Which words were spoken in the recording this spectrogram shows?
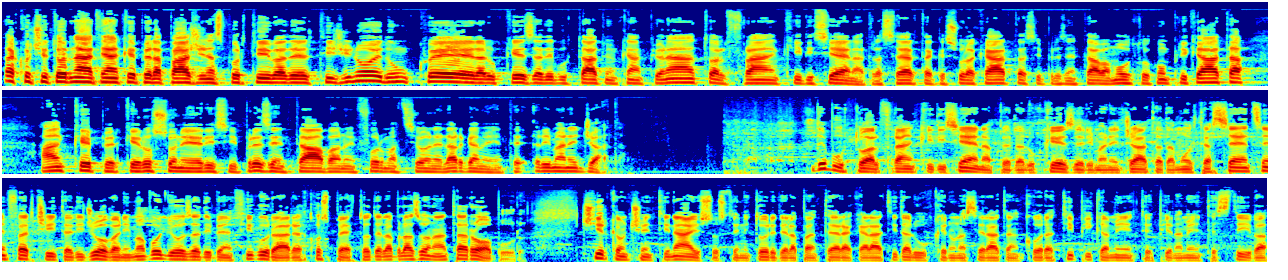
Eccoci tornati anche per la pagina sportiva del TG Noi, dunque la Lucchese ha debuttato in campionato al Franchi di Siena, trasferta che sulla carta si presentava molto complicata anche perché i rossoneri si presentavano in formazione largamente rimaneggiata. Debutto al Franchi di Siena per la Lucchese rimaneggiata da molte assenze, infarcita di giovani ma vogliosa di ben figurare al cospetto della blasonata Robur. Circa un centinaio sostenitori della Pantera calati da Lucca in una serata ancora tipicamente e pienamente estiva.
